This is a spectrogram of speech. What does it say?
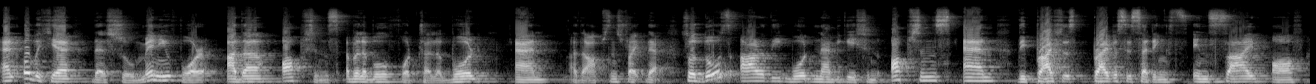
And over here, there's show menu for other options available for Trello board and other options right there. So those are the board navigation options and the privacy settings inside of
